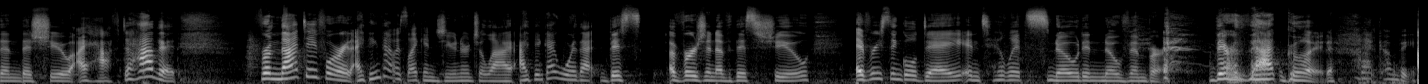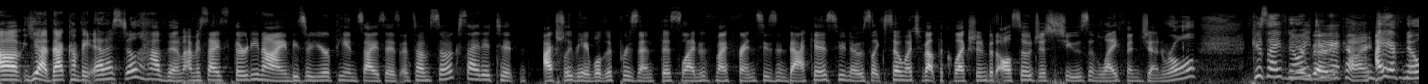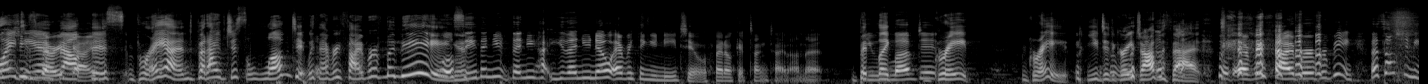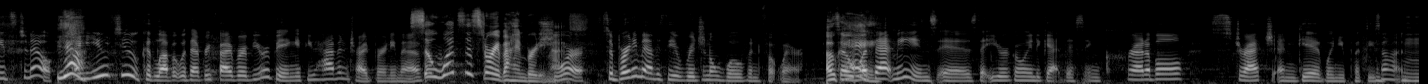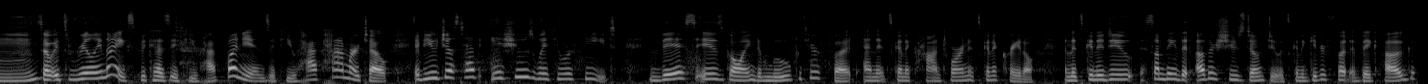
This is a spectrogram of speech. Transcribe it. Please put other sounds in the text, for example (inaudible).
than this shoe. I have to have it. From that day forward, I think that was like in June or July. I think I wore that this a version of this shoe every single day until it snowed in November. (laughs) They're that good. That comfy. Um, yeah, that comfy. And I still have them. I'm a size 39. These are European sizes. And so I'm so excited to actually be able to present this line with my friend Susan Backus, who knows like so much about the collection, but also just shoes and life in general. Because I have no You're idea. very kind. I have no She's idea about kind. this brand, but I've just loved it with every fiber of my being. Well, see, then you then you, ha- you then you know everything you need to. If I don't get tongue tied on that, but you like loved it. Great, great. You did a great job with that. (laughs) with every fiber of her being. That's all she needs to know. Yeah. And you too could love it with every fiber of your being if you haven't tried Bernie Mev. So what's the story behind Bernie Mev? Sure. So Bernie Mev is the original woven footwear. So what that means is that you're going to get this incredible stretch and give when you put these on. Mm-hmm. So it's really nice because if you have bunions, if you have hammer toe, if you just have issues with your feet, this is going to move with your foot and it's going to contour and it's going to cradle and it's going to do something that other shoes don't do. It's going to give your foot a big hug.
